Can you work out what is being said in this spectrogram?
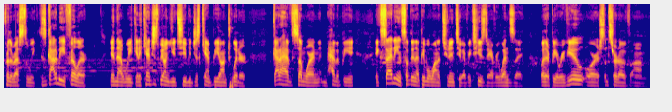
for the rest of the week. There's got to be filler in that week, and it can't just be on YouTube. It just can't be on Twitter. Got to have somewhere and have it be exciting and something that people want to tune into every Tuesday, every Wednesday, whether it be a review or some sort of um,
